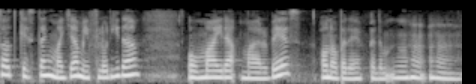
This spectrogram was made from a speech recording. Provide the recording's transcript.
Sot, que está en Miami, Florida. O Mayra Marvez. Oh, no, perdón.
